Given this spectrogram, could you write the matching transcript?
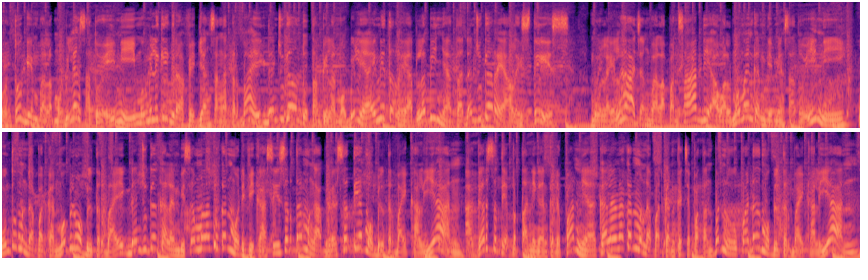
Untuk game balap mobil yang satu ini memiliki grafik yang sangat terbaik dan juga untuk tampilan mobilnya ini terlihat lebih nyata dan juga realistis. Mulailah ajang balapan saat di awal memainkan game yang satu ini untuk mendapatkan mobil-mobil terbaik dan juga kalian bisa melakukan modifikasi serta mengupgrade setiap mobil terbaik kalian agar setiap pertandingan ke depannya kalian akan mendapatkan kecepatan penuh pada mobil terbaik kalian.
